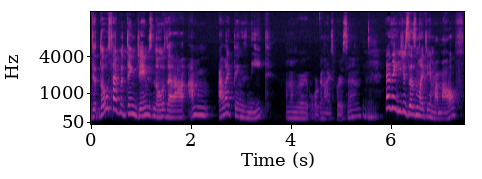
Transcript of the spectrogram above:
Th- those type of things, James knows that I, I'm. I like things neat. I'm a very organized person. Mm-hmm. I think he just doesn't like to hear my mouth.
